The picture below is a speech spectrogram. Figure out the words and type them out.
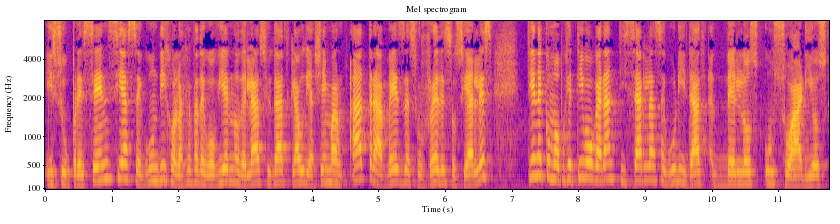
y su presencia, según dijo la jefa de gobierno de la ciudad, Claudia Sheinbaum, a través de sus redes sociales, tiene como objetivo garantizar la seguridad de los usuarios.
